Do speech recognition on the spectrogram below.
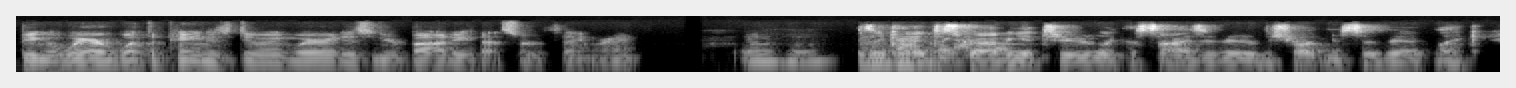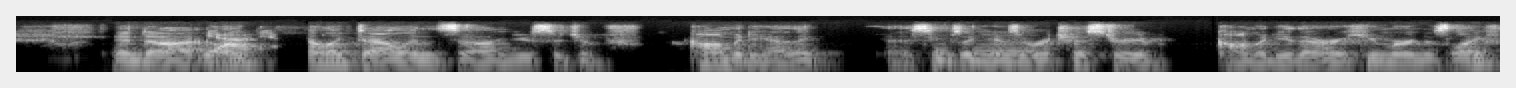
being aware of what the pain is doing, where it is in your body, that sort of thing, right? Mm-hmm. Isn't kind of describing it too, like the size of it or the sharpness of it, like, and uh. I, liked, I liked Alan's uh, usage of comedy. I think it seems mm-hmm. like he has a mm-hmm. rich history of comedy there, humor in his life,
